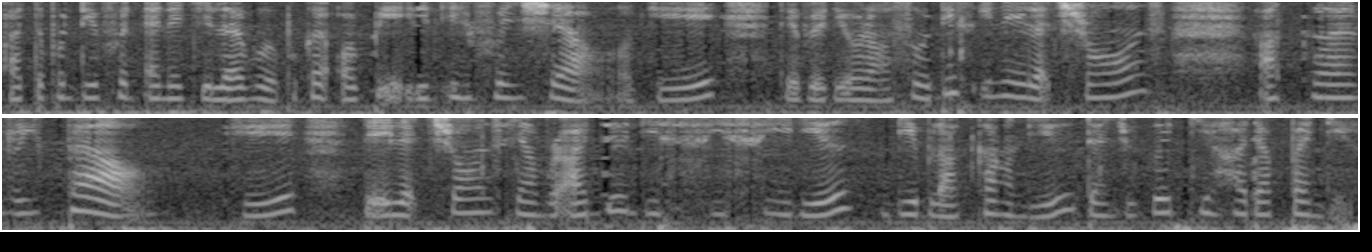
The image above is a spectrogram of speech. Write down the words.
ataupun different energy level bukan orbit in different shell okay daripada diorang so these inner electrons akan repel okay, the electrons yang berada di sisi dia, di belakang dia dan juga di hadapan dia.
